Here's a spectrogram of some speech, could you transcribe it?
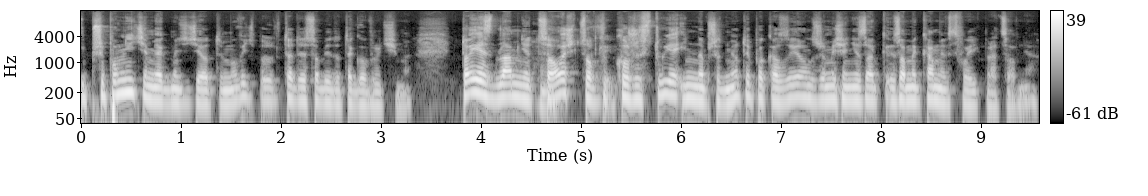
i przypomnijcie mi, jak będziecie o tym mówić, bo wtedy sobie do tego wrócimy. To jest dla mnie hmm. coś, co wykorzystuje inne przedmioty, pokazując, że my się nie zamykamy w swoich pracowniach.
